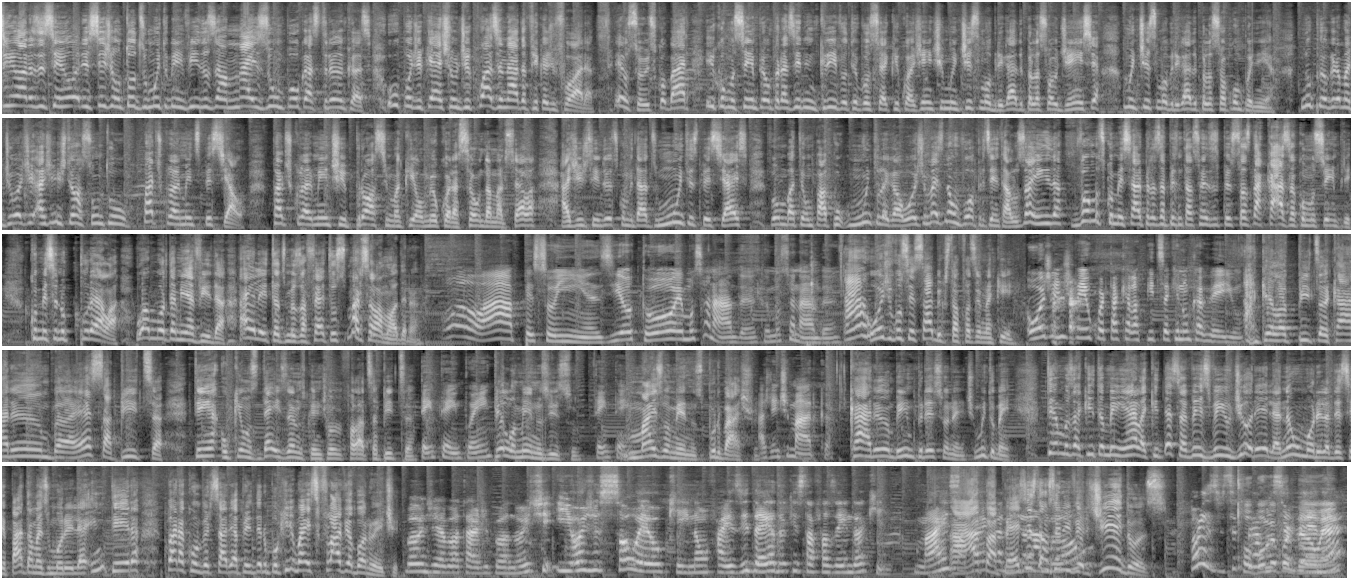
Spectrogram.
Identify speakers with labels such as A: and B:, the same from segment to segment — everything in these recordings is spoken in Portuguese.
A: Senhoras e senhores, sejam todos muito bem-vindos a mais um Poucas Trancas, o podcast onde quase nada fica de fora. Eu sou o Escobar e, como sempre, é um prazer incrível ter você aqui com a gente. Muitíssimo obrigado pela sua audiência, muitíssimo obrigado pela sua companhia. No programa de hoje, a gente tem um assunto particularmente especial, particularmente próximo aqui ao meu coração, da Marcela. A gente tem dois convidados muito especiais, vamos bater um papo muito legal hoje, mas não vou apresentá-los ainda. Vamos começar pelas apresentações das pessoas da casa, como sempre. Começando por ela, o amor da minha vida, a eleita dos meus afetos, Marcela Modena.
B: Olá, pessoinhas. E eu tô emocionada, eu tô emocionada.
A: Ah, hoje você sabe o que está fazendo aqui?
B: Hoje a gente veio cortar aquela pizza que nunca veio.
A: Aquela pizza, caramba, essa pizza tem o que, uns 10 anos que a gente ouve falar dessa pizza?
B: Tem tempo, hein?
A: Pelo menos isso.
B: Tem tempo.
A: Mais ou menos, por baixo.
B: A gente marca.
A: Caramba, impressionante. Muito bem. Temos aqui também ela, que dessa vez veio de orelha, não uma orelha decepada, mas uma orelha inteira, para conversar e aprender um pouquinho mais. Flávia, boa noite.
C: Bom dia, boa tarde, boa noite. E hoje sou eu quem não faz ideia do que está fazendo aqui. Mas.
A: Ah, papéis estão sendo invertidos?
C: Pois, você
B: Roubou meu
C: você
B: bordão,
C: ver, né?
